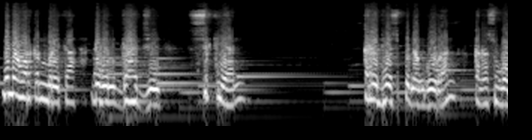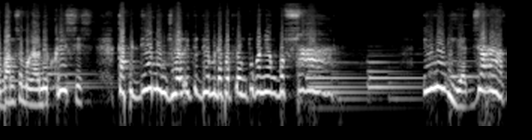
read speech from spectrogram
menawarkan mereka dengan gaji sekian karena dia pengangguran, karena semua bangsa mengalami krisis. Tapi dia menjual itu, dia mendapat keuntungan yang besar. Ini dia jerat.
